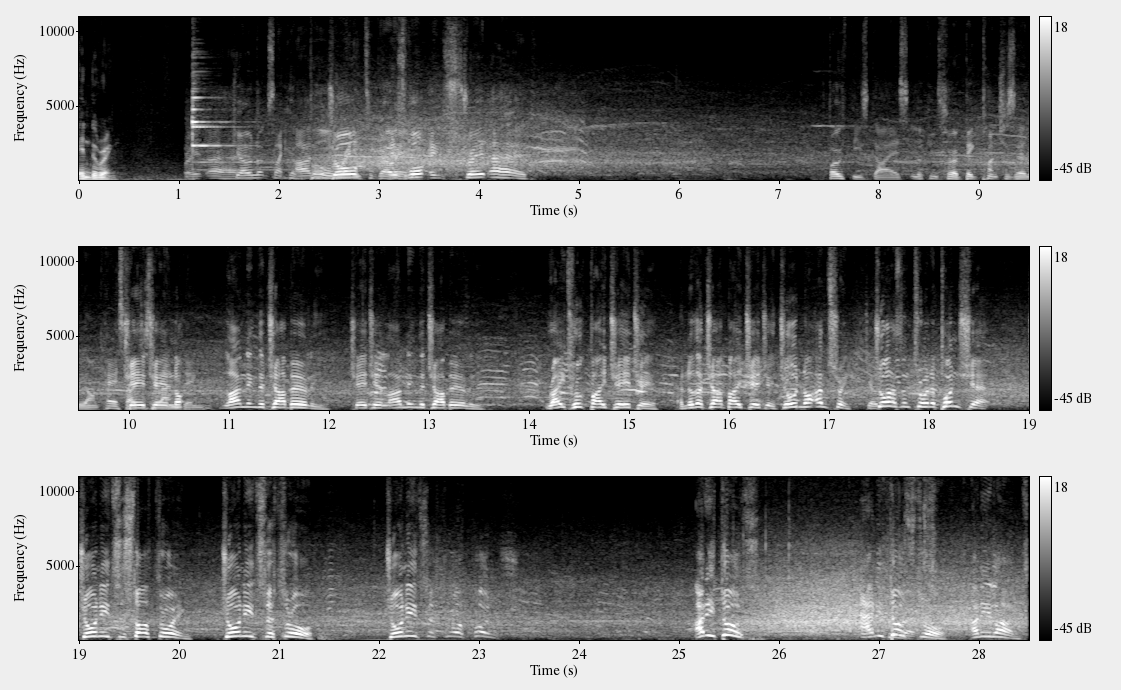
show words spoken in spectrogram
in the ring. Joe looks like a And bull Joe ready to go is in. walking straight ahead. Both these guys looking for a big punches early on. KSI just JJ not, landing. landing the jab early. JJ landing the jab early. Right hook by JJ. Another jab by JJ. Joe not answering. Joe- Joe, hasn't thrown a punch yet. Joe needs to start throwing. Joe needs to throw. Joe needs to throw a punch. And he does. And he does throw. And he lands.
